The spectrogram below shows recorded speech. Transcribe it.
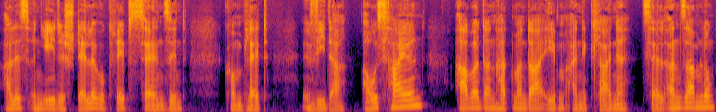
alles an jede Stelle, wo Krebszellen sind, komplett wieder ausheilen, aber dann hat man da eben eine kleine Zellansammlung,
